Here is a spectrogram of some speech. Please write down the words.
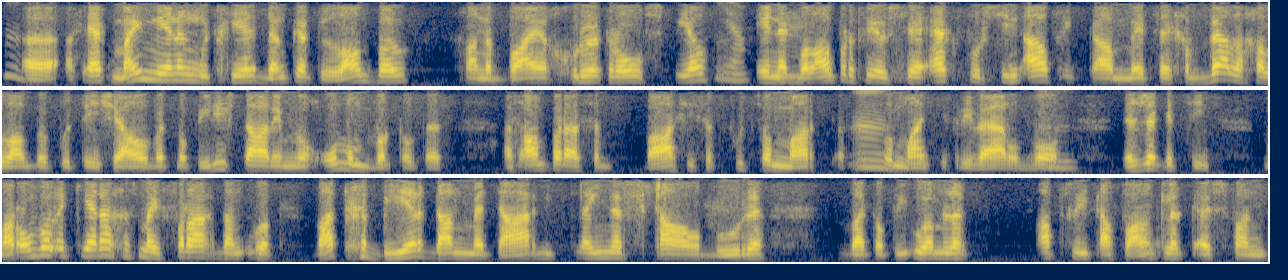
Uh as ek my mening moet gee, dink ek landbou gaan 'n baie groot rol speel ja. en ek wil amper vir jou sê ek voorsien Afrika met sy gewellige landboupotensiaal wat op hierdie stadium nog onontwikkeld is as amper as 'n basiese voedselmark, 'n mm. voedselmandjie vir die wêreld word. Mm. Dis ek dit sien. Maar onwillekeurig is my vraag dan ook, wat gebeur dan met daardie kleiner skaal boere wat op die oomblik absoluut afhanklik is van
